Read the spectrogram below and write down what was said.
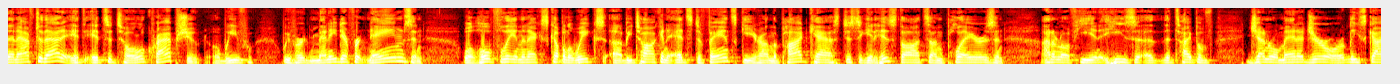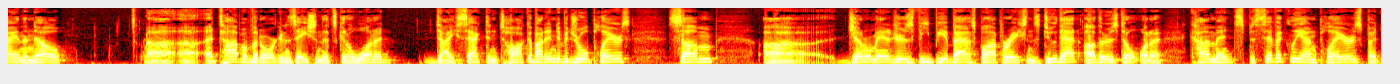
then after that, it, it's a total crapshoot. We've we've heard many different names, and we'll hopefully in the next couple of weeks uh, be talking to Ed Stefanski here on the podcast just to get his thoughts on players. And I don't know if he he's uh, the type of general manager or at least guy in the know uh, uh at top of an organization that's going to want to dissect and talk about individual players. Some uh, general managers, VP of basketball operations do that. Others don't want to comment specifically on players, but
